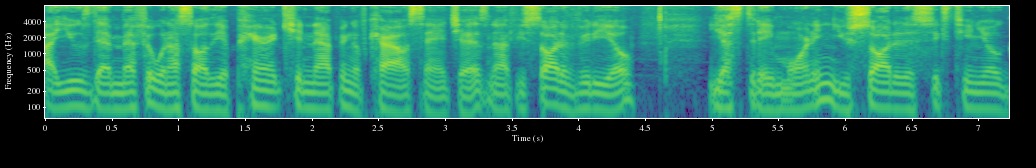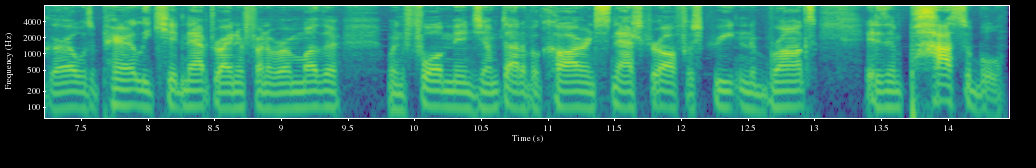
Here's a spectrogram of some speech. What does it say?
I used that method when I saw the apparent kidnapping of Karol Sanchez. Now, if you saw the video yesterday morning, you saw that a 16 year old girl was apparently kidnapped right in front of her mother when four men jumped out of a car and snatched her off a street in the Bronx. It is impossible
